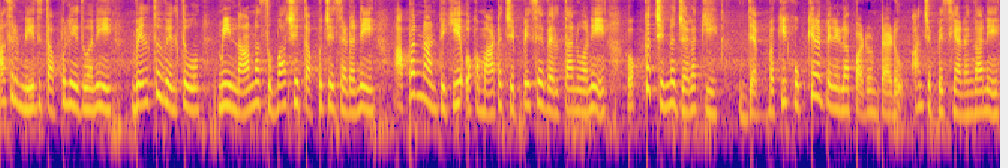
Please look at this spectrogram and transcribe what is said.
అసలు నీది తప్పు లేదు అని వెళ్తూ వెళ్తూ మీ నాన్న సుభాషే తప్పు చేశాడని అపర్ణ ఆంటీకి ఒక మాట చెప్పేసే వెళ్తాను అని ఒక్క చిన్న జలకి దెబ్బకి కుక్కిన పెనిలా పడుంటాడు అని చెప్పేసి అనగానే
